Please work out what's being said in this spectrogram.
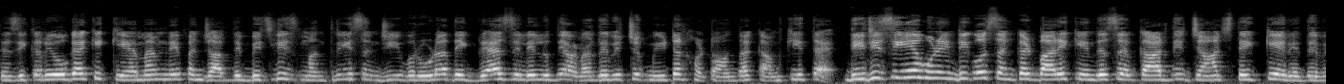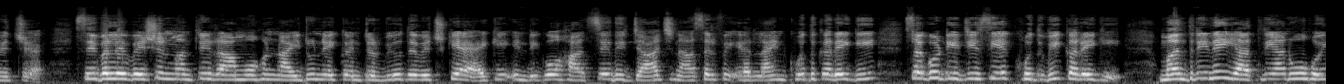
ਤੇ ਜ਼ਿਕਰਯੋਗ ਹੈ ਕਿ ਕੇਐਮਐਮ ਨੇ ਪੰਜਾਬ ਦੇ ਬਿਜਲੀ ਮੰਤਰੀ ਸੰਜੀਵ ਅਰੋੜਾ ਦੇ ਗ੍ਰਹਿ ਜ਼ਿਲ੍ਹੇ ਲੁਧਿਆਣਾ ਦੇ ਵਿੱਚ ਮੀਟਰ ਹਟਾਉਣ ਦਾ ਕੰਮ ਕੀਤਾ ਹੈ। ਡੀਜੀਸੀਏ ਹੁਣ ਇੰਡੀਗੋ ਸੰਕਟ ਬਾਰੇ ਕੇਂਦਰ ਸਰਕਾਰ ਦੀ ਜਾਂਚ ਦੇ ਘੇਰੇ ਦੇ ਵਿੱਚ ਹੈ। ਸਿਵਲ ਐਵੀਏਸ਼ਨ ਮੰਤਰੀ ਰਾਮ ਮੋਹਨ ਨਾਇਡੂ ਨੇ ਇੱਕ ਇੰਟਰਵਿਊ ਦੇ ਵਿੱਚ ਕਿਹਾ ਹੈ ਕਿ ਇੰਡੀਗੋ ਹਾਦਸੇ ਦੀ ਜਾਂਚ ਨਾ ਸਿਰਫ 에ਅਰਲਾਈਨ ਖੁਦ ਕਰੇਗੀ, ਸਗੋਂ ਡੀਜੀਸੀਏ ਖੁਦ ਵੀ ਕਰੇਗੀ। ਮੰਤਰੀ ਨੇ ਯਾਤਰੀਆਂ ਨੂੰ ਹੋਈ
